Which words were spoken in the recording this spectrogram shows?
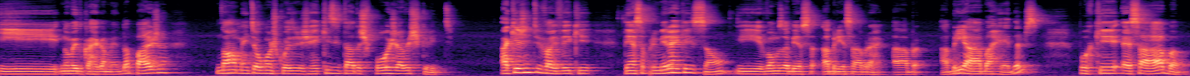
e no meio do carregamento da página, normalmente algumas coisas requisitadas por JavaScript. Aqui a gente vai ver que tem essa primeira requisição e vamos abrir essa, abrir essa aba, aba, abrir a aba headers, porque essa aba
